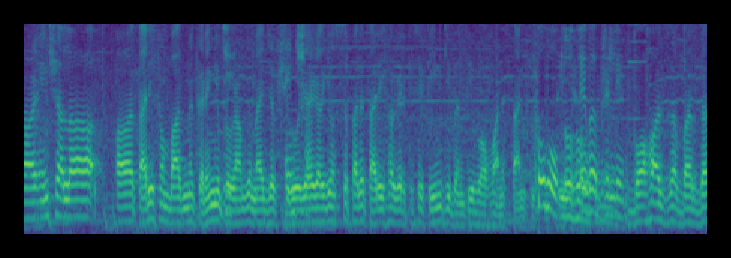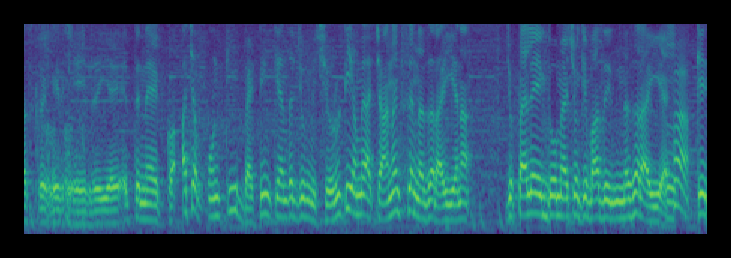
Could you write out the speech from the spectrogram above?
इनशाला तारीफ़ हम बाद में करेंगे प्रोग्राम के मैच जब शुरू हो जाएगा लेकिन उससे पहले तारीफ़ अगर किसी टीम की बनती है वो अफ़गानिस्तान की हो, हो, है। बहुत ज़बरदस्त क्रिकेट खेल रही है इतने अच्छा उनकी बैटिंग के अंदर जो मेच्योरिटी हमें अचानक से नज़र आई है ना जो पहले एक दो मैचों के बाद नज़र आई है हाँ। कि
